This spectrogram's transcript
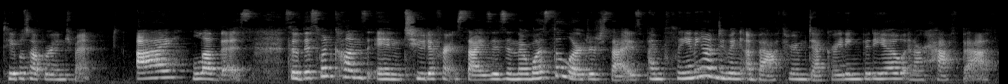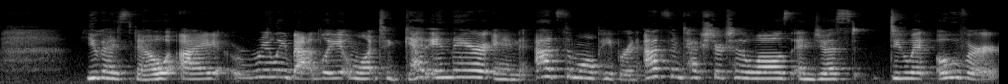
Tabletop arrangement. I love this. So this one comes in two different sizes and there was the larger size. I'm planning on doing a bathroom decorating video in our half bath. You guys know I really badly want to get in there and add some wallpaper and add some texture to the walls and just do it over.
